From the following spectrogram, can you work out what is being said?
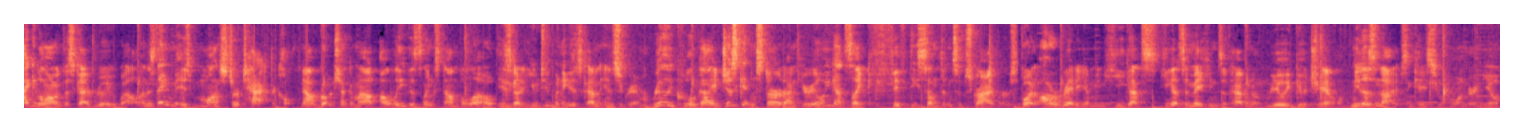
I get along with this guy really well, and his name is Monster Tactical. Now, go check him out. I'll leave his links down below. He's got a YouTube and he's got an Instagram. Really cool guy, just getting started on here. He only got like 50 something subscribers, but already, I mean, he got he got some makings of having a really good channel. And he does knives, in case you were wondering, you know,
